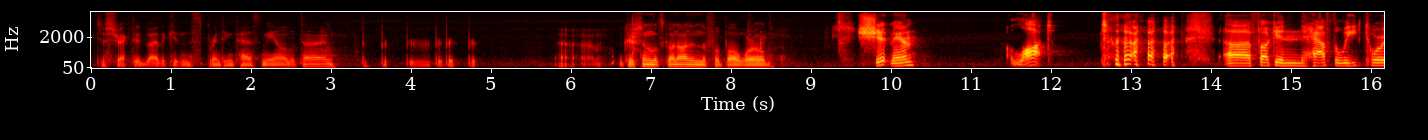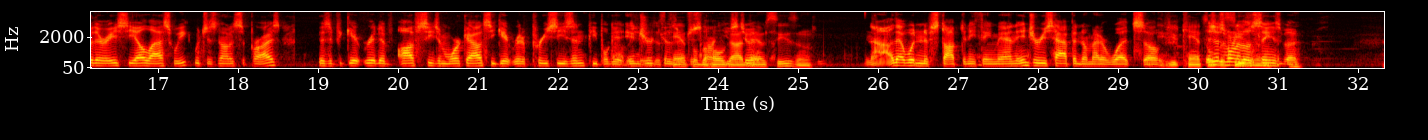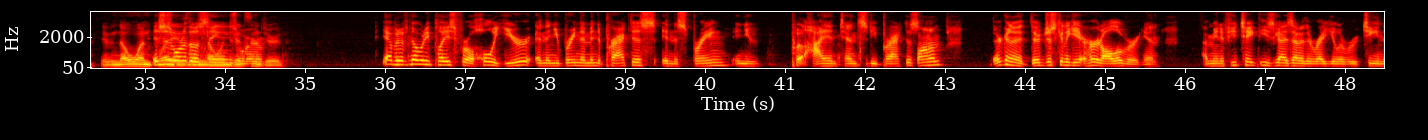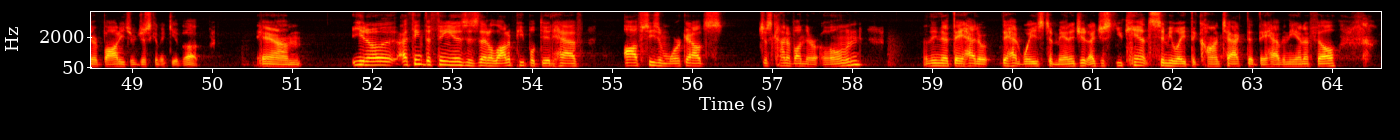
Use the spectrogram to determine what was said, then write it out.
Distracted by the kittens sprinting past me all the time. Um, Christian, what's going on in the football world? Shit, man. A lot. uh, fucking half the league tore their ACL last week, which is not a surprise. Because if you get rid of off-season workouts, you get rid of preseason. People get oh, Probably injured because they're canceled just the whole used to goddamn it. season. Nah, that wouldn't have stopped anything, man. Injuries happen no matter what. So If you cancel, it's just the one of those season, things. But if no one, It's just one of those then no one things gets where- injured. yeah, but if nobody plays for a whole year and then you bring them into practice in the spring and you put high intensity practice on them, they're gonna they're just gonna get hurt all over again. I mean, if you take these guys out of their regular routine, their bodies are just gonna give up. And you know, I think the thing is, is that a lot of people did have off-season workouts just kind of on their own. I think that they had a, they had ways to manage it. I just you can't simulate the contact that they have in the NFL.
